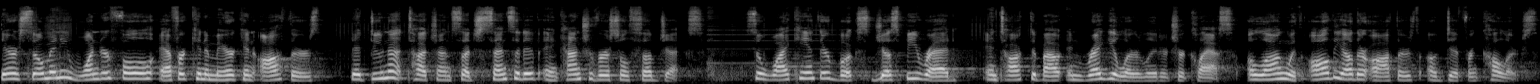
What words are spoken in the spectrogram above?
There are so many wonderful African American authors that do not touch on such sensitive and controversial subjects. So why can't their books just be read and talked about in regular literature class, along with all the other authors of different colors?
